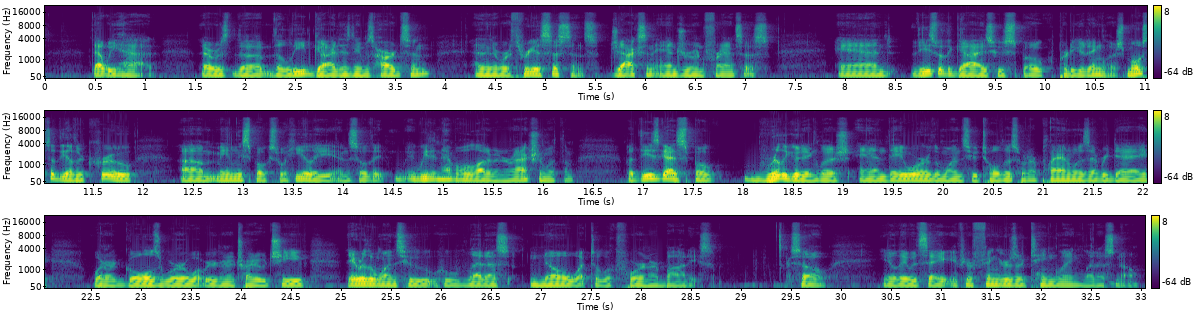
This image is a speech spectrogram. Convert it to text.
that we had, there was the the lead guide. His name was Hardson and then there were three assistants Jackson, Andrew, and Francis. And these were the guys who spoke pretty good English. Most of the other crew um, mainly spoke Swahili, and so they, we didn't have a whole lot of interaction with them. But these guys spoke really good English, and they were the ones who told us what our plan was every day, what our goals were, what we were going to try to achieve. They were the ones who who let us know what to look for in our bodies. So, you know, they would say, if your fingers are tingling, let us know.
